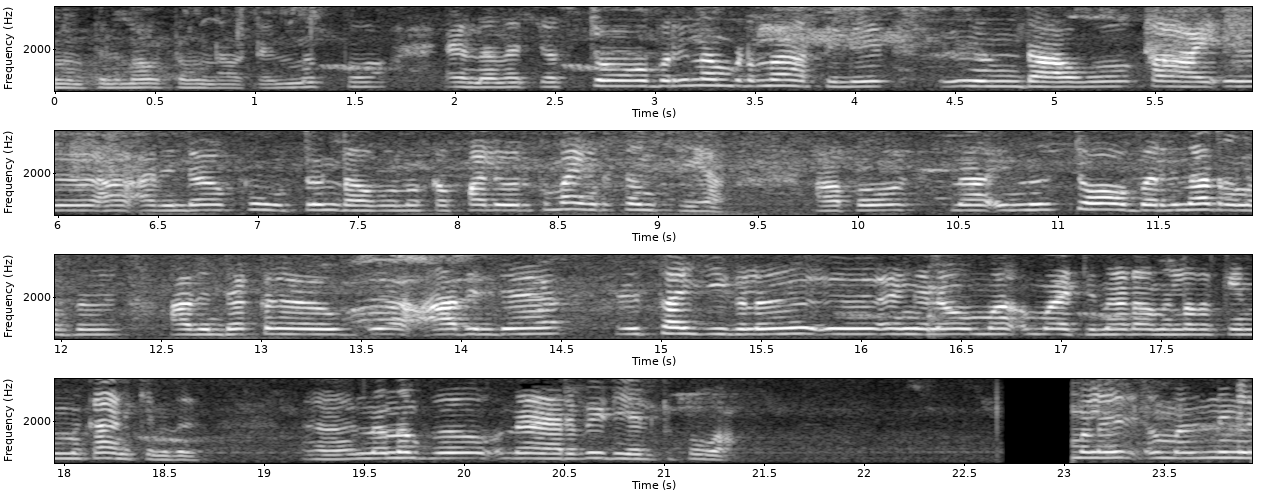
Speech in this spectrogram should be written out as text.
ഓണത്തിന് മഹത്വം ഉണ്ടാവട്ടെ. ഇന്നിപ്പോൾ എന്താണെന്ന് വെച്ചാൽ സ്ട്രോബെറി നമ്മുടെ നാട്ടിൽ ഉണ്ടാവോ? കായ് അതിന്റെ ഫ്രൂട്ട് ഉണ്ടാവോ എന്നൊക്കെ പലർക്കും ഭയങ്കര സംശയമാണ് അപ്പോൾ ഇന്ന് സ്ട്രോബെറി നടണത് അതിന്റെ അതിന്റെ തൈകൾ എങ്ങനെ മാറ്റി നടാന്നുള്ളതൊക്കെ ഇന്ന് കാണിക്കുന്നത്. എന്നാൽ നമുക്ക് നേരെ വീഡിയോയിലേക്ക് പോവാം. നമ്മൾ നിങ്ങൾ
